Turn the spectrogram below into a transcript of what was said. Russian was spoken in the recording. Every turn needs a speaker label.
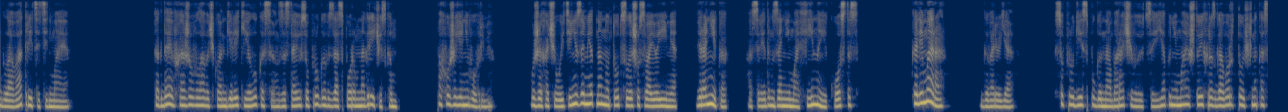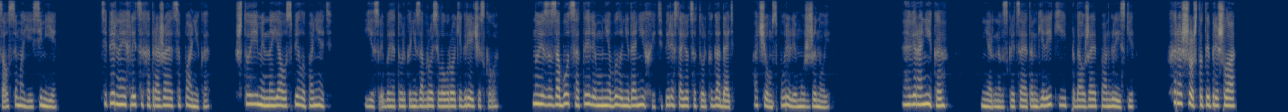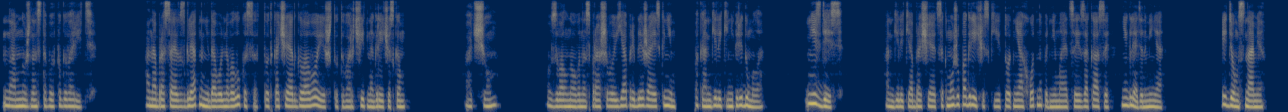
Speaker 1: Глава 37. Когда я вхожу в лавочку Ангелики и Лукаса, застаю супругов за спором на греческом. Похоже, я не вовремя. Уже хочу уйти незаметно, но тут слышу свое имя — Вероника, а следом за ним Афина и Костас. «Калимера!» — говорю я. Супруги испуганно оборачиваются, и я понимаю, что их разговор точно касался моей семьи. Теперь на их лицах отражается паника — что именно я успела понять? Если бы я только не забросила уроки греческого. Но из-за забот с отелем мне было не до них, и теперь остается только гадать, о чем спорили муж с женой. «Вероника», — нервно восклицает Ангелики и продолжает по-английски. «Хорошо, что ты пришла. Нам нужно с тобой поговорить». Она бросает взгляд на недовольного Лукаса, тот качает головой и что-то ворчит на греческом. «О чем?» Взволнованно спрашиваю я, приближаясь к ним, пока Ангелики не передумала. «Не здесь». Ангелики обращается к мужу по-гречески, и тот неохотно поднимается из-за кассы, не глядя на меня. Идем с нами».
